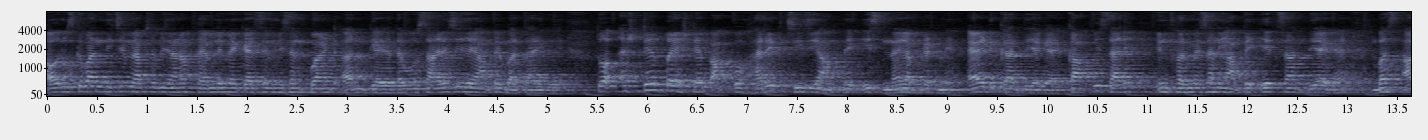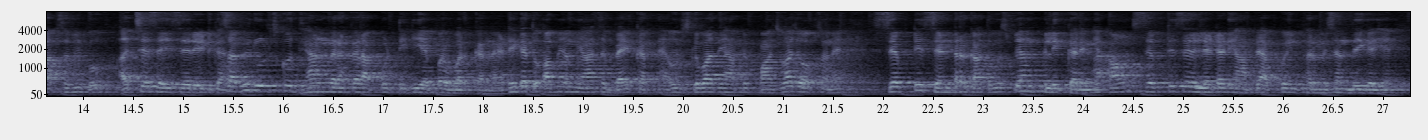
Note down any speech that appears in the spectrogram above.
और उसके बाद नीचे में आप सभी जाना फैमिली में कैसे मिशन पॉइंट अर्न किया जाता है, वो सारी चीज़ें यहाँ पे बताई गई। तो स्टेप बाय स्टेप आपको हर एक चीज़ यहाँ पे इस नए अपडेट में ऐड कर दिया गया है। काफ़ी सारी इन्फॉर्मेशन यहाँ पे एक साथ दिया गया है। बस आप सभी को अच्छे से इसे रीड कर सभी रूल्स को ध्यान में रखकर आपको टीवी ऐप पर वर्क करना है, ठीक है? तो अभी हम यहाँ से बैक करते हैं और उसके बाद यहाँ पे पाँचवा जो ऑप्शन है सेफ्टी सेंटर का तो उस पर हम क्लिक करेंगे। अकाउंट सेफ्टी से रिलेटेड यहाँ पे आपको इन्फॉर्मेशन दी गई है।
